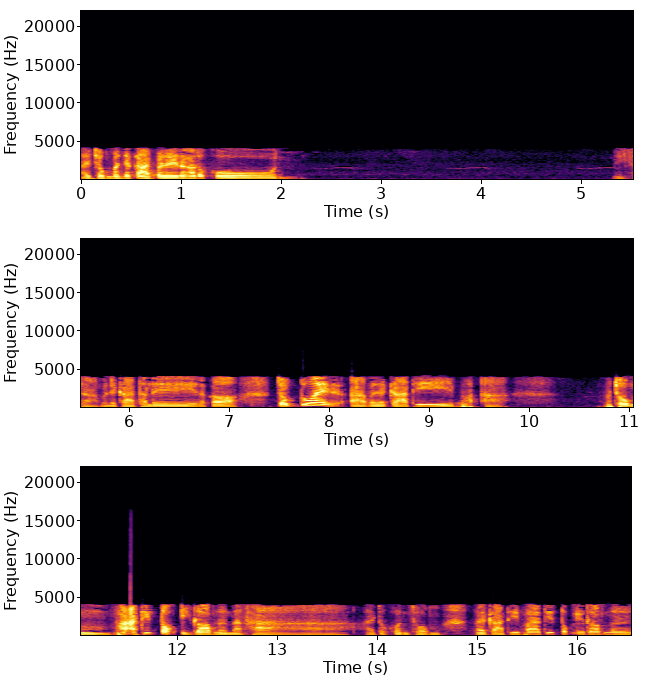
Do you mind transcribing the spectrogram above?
ให้ชมบรรยากาศไปเลยนะคะทุกคน นี่ค่ะ บรรยากาศทะเลแล้วก็จบด้วย อ่า บรรยากาศที่อ่าชมพระอาทิตย์ตกอีกรอบหนึ่งนะคะ ให้ทุกคนชมบรรยากาศที่พระอาทิตย์ตกอีกรอบหนึ่ง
